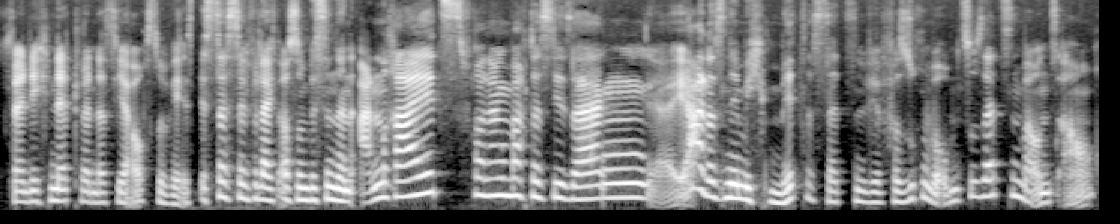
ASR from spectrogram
fände ich nett, wenn das hier auch so wäre. Ist das denn vielleicht auch so ein bisschen ein Anreiz, Frau Langenbach, dass die sagen, ja, das nehme ich mit, das setzen wir, versuchen wir umzusetzen, bei uns auch?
